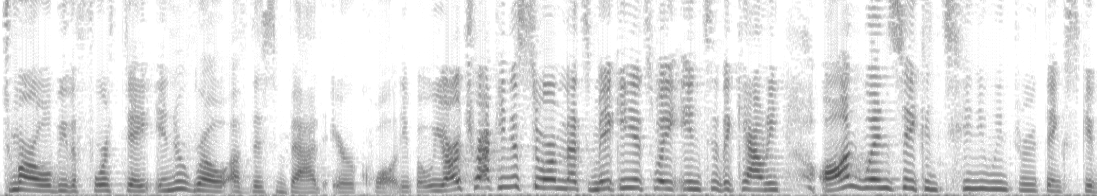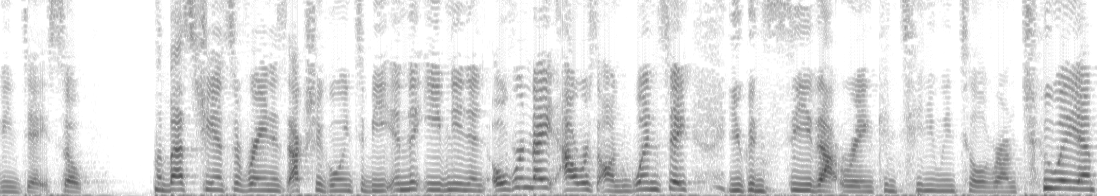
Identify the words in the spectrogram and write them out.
tomorrow will be the fourth day in a row of this bad air quality, but we are tracking a storm that's making its way into the county on Wednesday, continuing through Thanksgiving Day. So the best chance of rain is actually going to be in the evening and overnight hours on Wednesday. You can see that rain continuing till around 2 a.m.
